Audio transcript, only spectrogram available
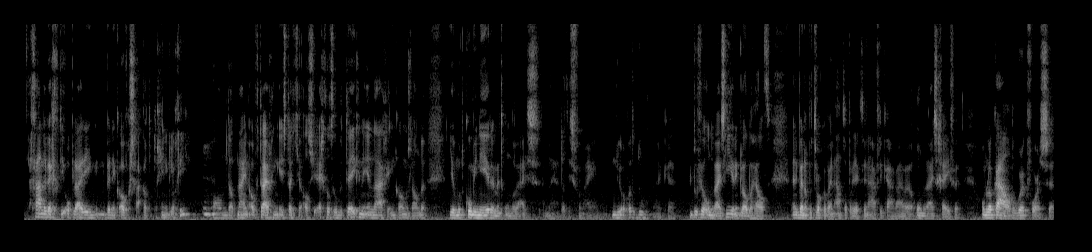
gaandeweg die opleiding ben ik overgeschakeld op de gynaecologie. Mhm. Omdat mijn overtuiging is dat je als je echt wat wil betekenen in lage inkomenslanden, je moet combineren met onderwijs. En, nou ja, dat is voor mij nu ook wat ik doe. Ik eh, doe veel onderwijs hier in Global Health. En ik ben nog betrokken bij een aantal projecten in Afrika waar we onderwijs geven om lokaal de workforce eh,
